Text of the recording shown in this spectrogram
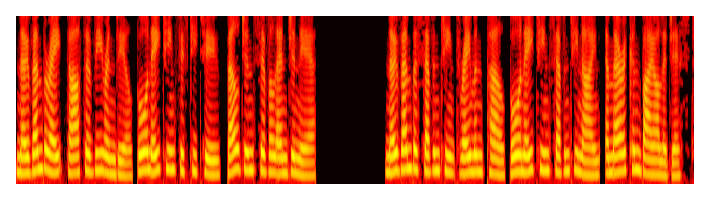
November 8 – Arthur Vierendeel born 1852, Belgian civil engineer. November 17 – Raymond Pearl born 1879, American biologist.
